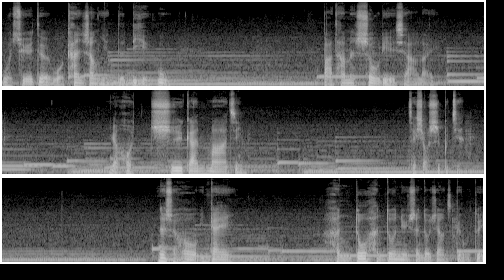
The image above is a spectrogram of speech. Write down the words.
我觉得我看上眼的猎物，把它们狩猎下来，然后吃干抹净，再消失不见。那时候应该很多很多女生都这样子被我对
